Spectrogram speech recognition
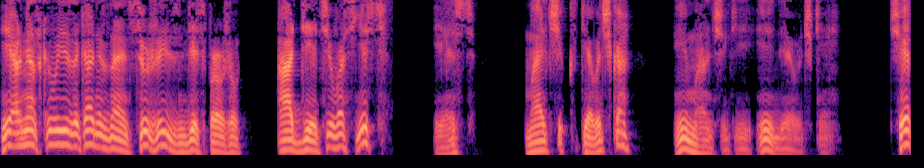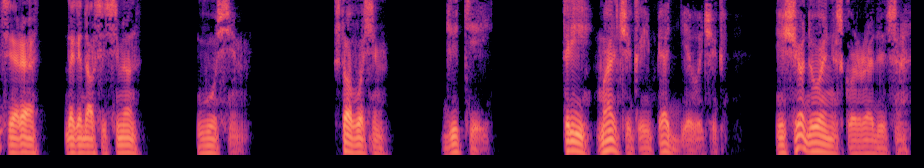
и армянского языка не знает, всю жизнь здесь прожил. А дети у вас есть?» «Есть». Мальчик, девочка и мальчики, и девочки. Четверо, догадался Семен. Восемь. Что восемь? Детей. Три мальчика и пять девочек. Еще двое не скоро родятся.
